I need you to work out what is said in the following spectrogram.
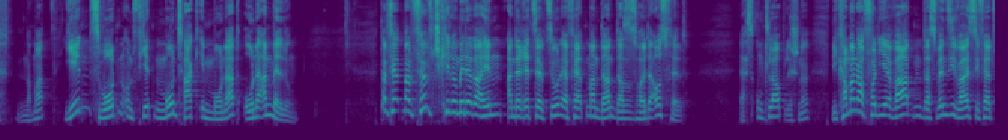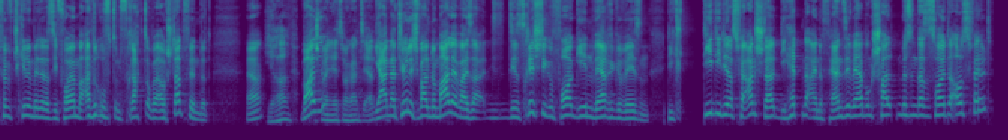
nochmal, jeden zweiten und vierten Montag im Monat ohne Anmeldung. Dann fährt man 50 Kilometer dahin, an der Rezeption erfährt man dann, dass es heute ausfällt. Das ist unglaublich, ne? Wie kann man auch von ihr erwarten, dass wenn sie weiß, sie fährt 50 Kilometer, dass sie vorher mal anruft und fragt, ob er auch stattfindet? Ja. Ja, Weil- ich meine jetzt mal ganz ernst. Ja, natürlich, weil normalerweise das richtige Vorgehen wäre gewesen. Die, die, die das veranstalten, die hätten eine Fernsehwerbung schalten müssen, dass es heute ausfällt,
